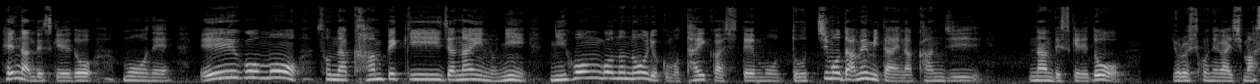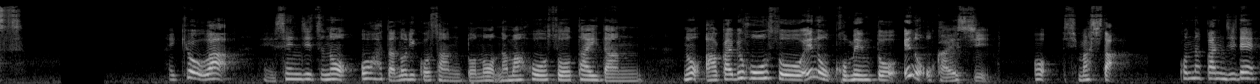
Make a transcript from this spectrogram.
変なんですけれど、もうね、英語もそんな完璧じゃないのに、日本語の能力も退化して、もうどっちもダメみたいな感じなんですけれど、よろしくお願いします。はい、今日は、え先日の大畑典子さんとの生放送対談のアーカイブ放送へのコメントへのお返しをしましたこんな感じで、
